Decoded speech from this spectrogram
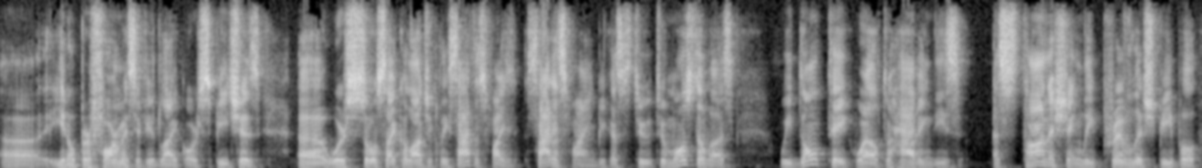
uh, you know performance, if you'd like, or speeches uh, were so psychologically satisfying. Satisfying because to to most of us, we don't take well to having these astonishingly privileged people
